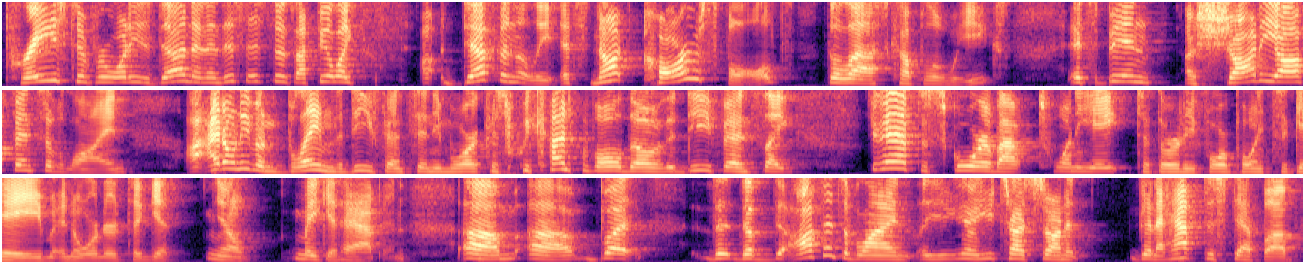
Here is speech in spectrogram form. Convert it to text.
praised him for what he's done. And in this instance, I feel like uh, definitely it's not Carr's fault the last couple of weeks. It's been a shoddy offensive line. I don't even blame the defense anymore because we kind of all know the defense, like, you're going to have to score about 28 to 34 points a game in order to get, you know, make it happen. Um, uh, but the, the, the offensive line, you know, you touched on it, going to have to step up.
